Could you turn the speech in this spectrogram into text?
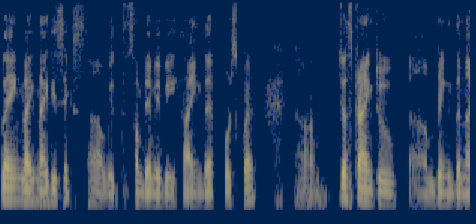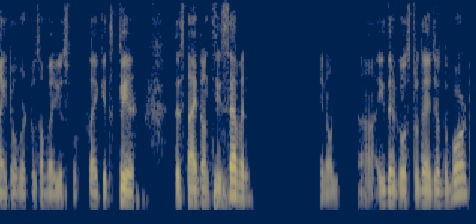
playing like 96 uh, with someday maybe eyeing the f4 square. Um, just trying to um, bring the knight over to somewhere useful. Like it's clear, this knight on c7, you know, uh, either goes to the edge of the board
